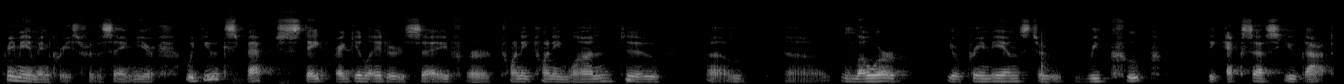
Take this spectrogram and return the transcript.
premium increase for the same year, would you expect state regulators, say for 2021, to um, uh, lower your premiums to recoup the excess you got?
